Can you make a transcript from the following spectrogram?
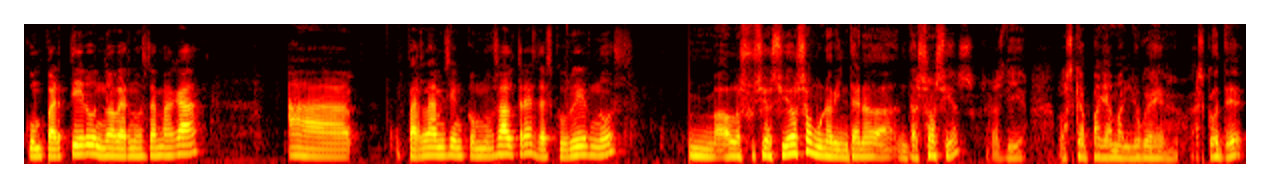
compartir-ho, no haver-nos d'amagar, a parlar amb gent com nosaltres, descobrir-nos, Mm, A l'associació som una vintena de, de sòcies, és a dir, les que paguem el lloguer a Escote,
